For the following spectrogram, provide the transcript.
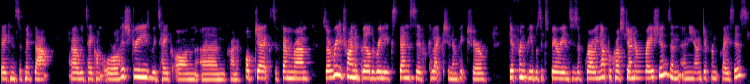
they can submit that. Uh, we take on oral histories, we take on um, kind of objects, ephemera. So really trying to build a really extensive collection and picture of different people's experiences of growing up across generations and, and you know, in different places.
